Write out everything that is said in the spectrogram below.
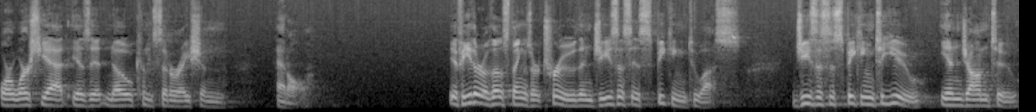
Or, worse yet, is it no consideration at all? If either of those things are true, then Jesus is speaking to us. Jesus is speaking to you in John 2.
